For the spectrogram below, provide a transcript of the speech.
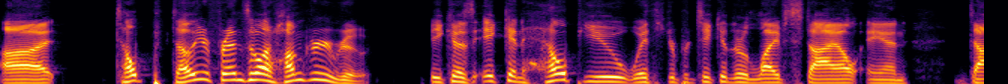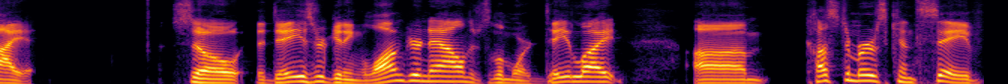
Uh, tell tell your friends about Hungryroot because it can help you with your particular lifestyle and diet. So the days are getting longer now. There's a little more daylight. Um, customers can save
